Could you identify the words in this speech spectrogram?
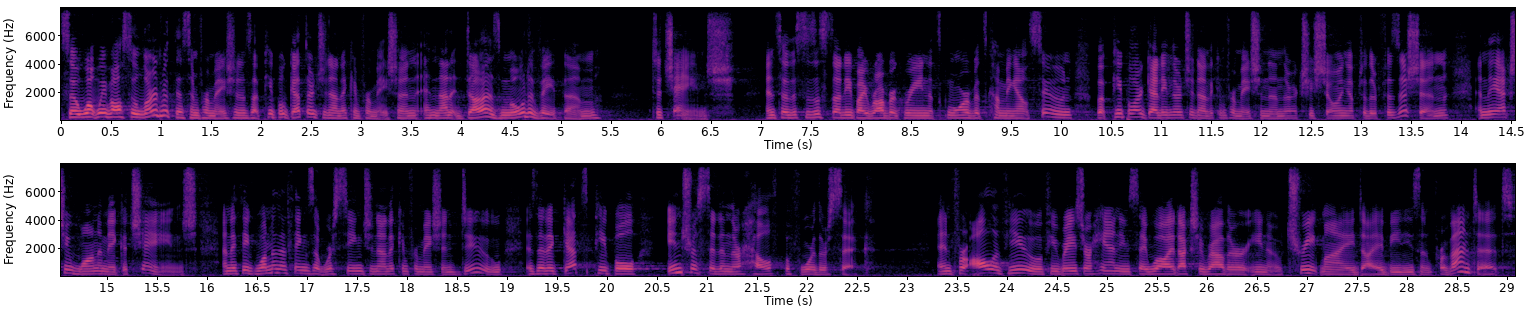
So, what we've also learned with this information is that people get their genetic information and that it does motivate them to change. And so this is a study by Robert Green. It's more of it's coming out soon, but people are getting their genetic information and they're actually showing up to their physician and they actually want to make a change. And I think one of the things that we're seeing genetic information do is that it gets people interested in their health before they're sick. And for all of you, if you raise your hand and you say, well, I'd actually rather, you know, treat my diabetes and prevent it,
